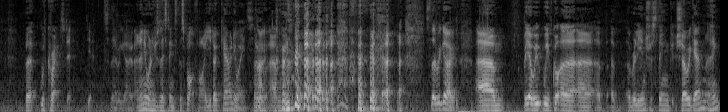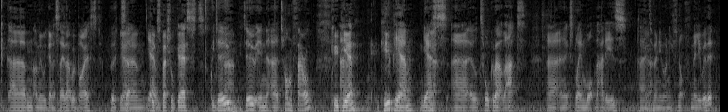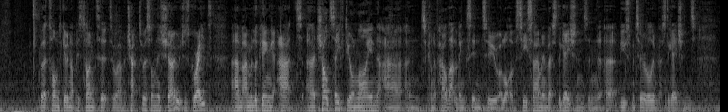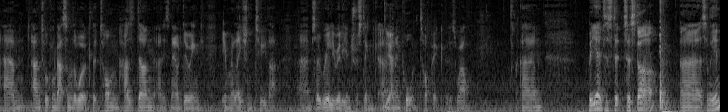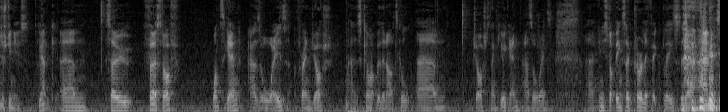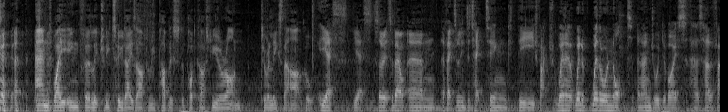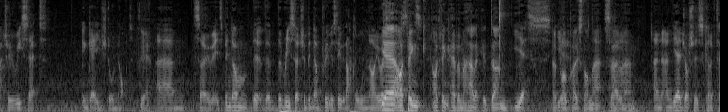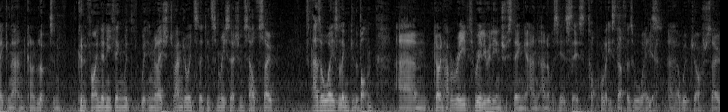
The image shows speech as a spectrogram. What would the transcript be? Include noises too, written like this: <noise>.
but we've corrected it. Yeah. So there we go. And anyone who's listening to the Spotify, you don't care anyway. So, No. um, <laughs> so there we go. Um, but yeah, we, we've got a, a, a, a really interesting show again. I think. Um, I mean, we're going to say that we're biased, but Yeah, um, yeah, Big special guests. we do. Um, we do in uh, Tom Farrell. QPM. Um, QPM, yes. Uh, it'll talk about that uh, and explain what that is uh, Yeah. to anyone who's not familiar with it. But Tom's given up his time to, to have a chat to us on this show, which is great. Um, and we're looking at uh, child safety online uh, and kind of how that links into a lot of CSAM investigations and uh, abuse material investigations. Um, and talking about some of the work that Tom has done and is now doing in relation to that. Um, so, really, really interesting uh, Yeah. and important topic as well. Um, but yeah, to, st- to start, uh, some of the industry news. Yeah. Um, so, first off, once again, as always, friend Josh has come up with an article. Um, Josh, thank you again, as always. Uh, can you stop being so prolific, please? and <laughs> and waiting for literally two days after we published the podcast you were on to release that article. Yes, yes. So it's about um, effectively detecting the fact when, a, when a, whether or not an Android device has had a factory reset engaged or not. Yeah. Um, so it's been done. The, the the research had been done previously with Apple and iOS. Yeah, I think I think Heather Mahalik had done yes, a yeah. blog post on that. So um, and and yeah, Josh has kind of taken that and kind of looked and couldn't find anything with, with in relation to Android, so did some research himself. So, as always, link in the bottom. Um, go and have a read. It's really really interesting, and, and obviously it's, it's top quality stuff as always uh, with Josh. So.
